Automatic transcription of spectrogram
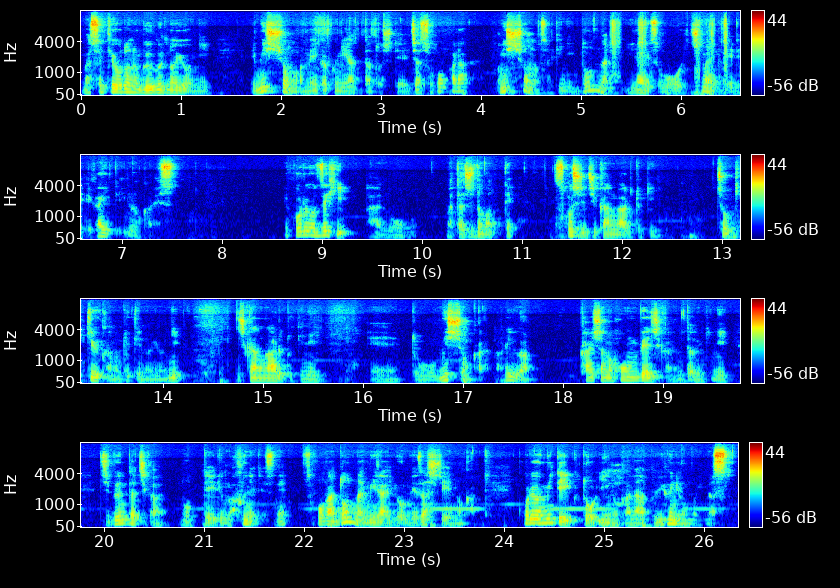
ま、先ほどの Google のように、ミッションは明確にあったとして、じゃあそこからミッションの先にどんな未来像を一枚の絵で描いているのかです。これをぜひ、あの、また立ち止まって、少し時間があるとき、長期休暇の時のように、時間があるときに、えっ、ー、と、ミッションから、あるいは会社のホームページから見たときに、自分たちが乗っている、ま船ですね。そこがどんな未来を目指しているのか、これを見ていくといいのかなというふうに思います。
